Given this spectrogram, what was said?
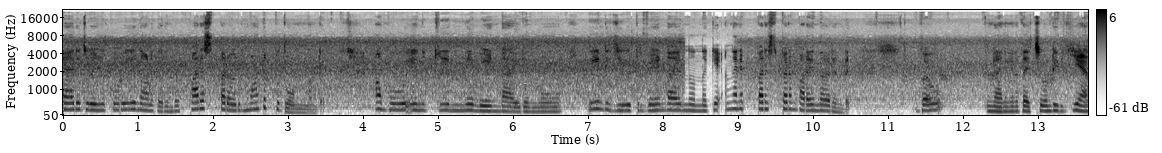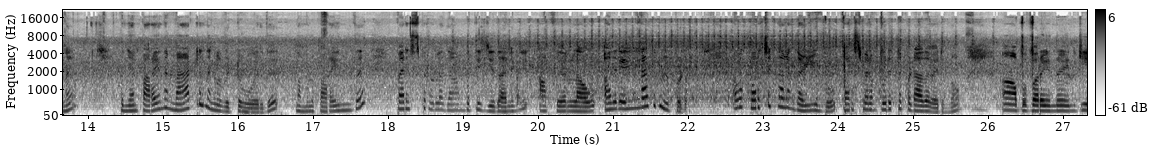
മാരേജ് കഴിഞ്ഞ് കുറേ നാൾ കഴിയുമ്പോൾ പരസ്പരം ഒരു മടുപ്പ് തോന്നുന്നുണ്ട്. അപ്പോൾ എനിക്ക് ഇന്നെ വേണ്ടായിരുന്നു നീ എന്റെ ജീവിതത്തിൽ വേണ്ടായിരുന്നു എന്നൊക്കെ അങ്ങനെ പരസ്പരം പറയുന്നവരുണ്ട്. അപ്പോൾ ഞാനിങ്ങനെ തയ്ച്ചുകൊണ്ടിരിക്കുകയാണ്. അപ്പോൾ ഞാൻ പറയുന്ന മാറ്റർ നിങ്ങൾ വിട്ടുപോകരുത്. നമ്മൾ പറയുന്നത് പരസ്പരമുള്ള ദാമ്പത്യ ജീവിതം അല്ലെങ്കിൽ അഫെയർ ലവ് അതിലെല്ലാത്തിലും ഉൾപ്പെടും. അപ്പോൾ കുറച്ച് കാലം കഴിയുമ്പോൾ പരസ്പരം പൊരുത്തപ്പെടാതെ വരുന്നു. അപ്പോൾ പറയുന്നു എനിക്ക്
